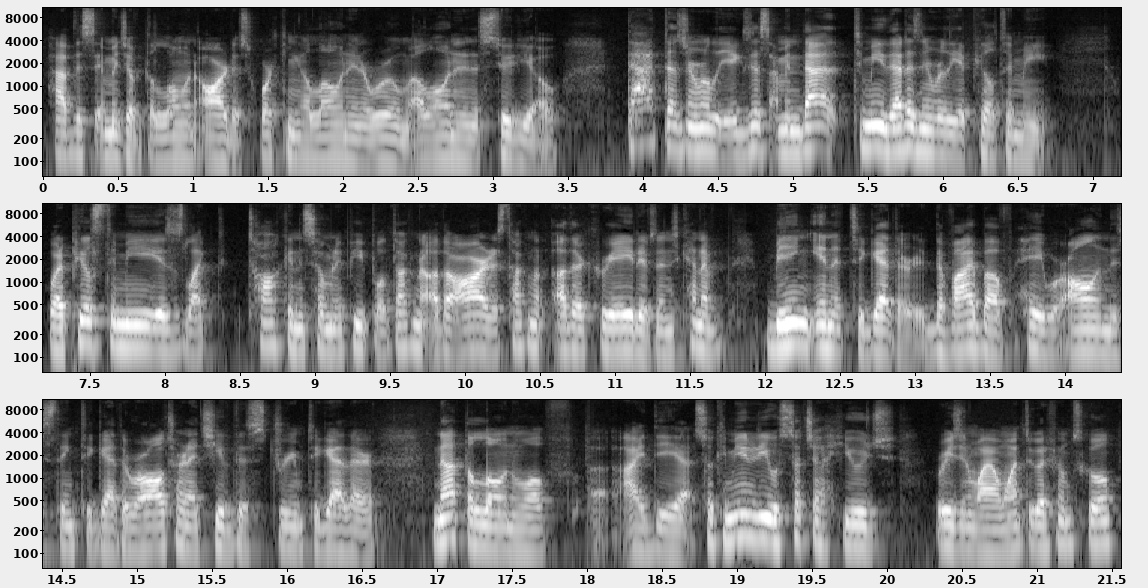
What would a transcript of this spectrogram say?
have this image of the lone artist working alone in a room, alone in a studio. That doesn't really exist. I mean, that to me, that doesn't really appeal to me. What appeals to me is like talking to so many people, talking to other artists, talking to other creatives, and just kind of being in it together. The vibe of, hey, we're all in this thing together. We're all trying to achieve this dream together, not the lone wolf uh, idea. So community was such a huge reason why I wanted to go to film school.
